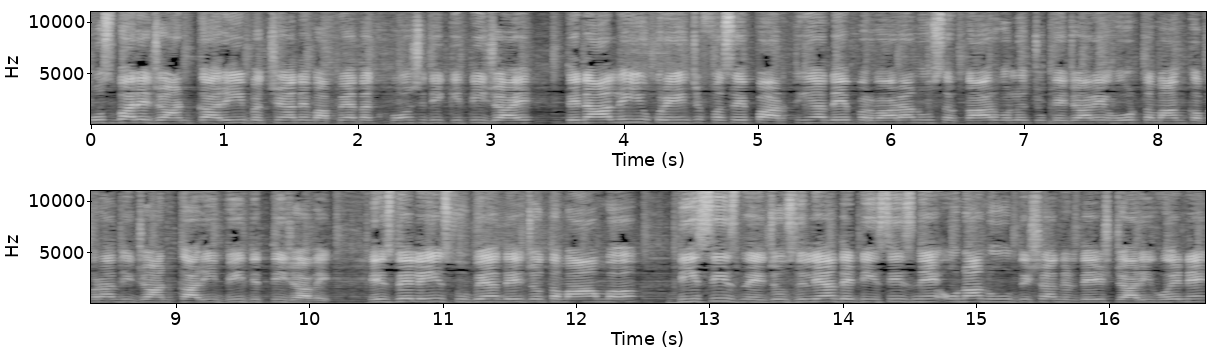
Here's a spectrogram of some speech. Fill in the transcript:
ਉਸ ਬਾਰੇ ਜਾਣਕਾਰੀ ਬੱਚਿਆਂ ਦੇ ਮਾਪਿਆਂ ਤੱਕ ਪਹੁੰਚਦੀ ਕੀਤੀ ਜਾਏ ਤੇ ਨਾਲ ਹੀ ਯੂਕਰੇਨ 'ਚ ਫਸੇ ਭਾਰਤੀਆਂ ਦੇ ਪਰਿਵਾਰਾਂ ਨੂੰ ਸਰਕਾਰ ਵੱਲੋਂ ਚੁੱਕੇ ਜਾ ਰਹੇ ਹੋਰ तमाम ਖਬਰਾਂ ਦੀ ਜਾਣਕਾਰੀ ਵੀ ਦਿੱਤੀ ਜਾਵੇ ਇਸ ਦੇ ਲਈ ਸੂਬਿਆਂ ਦੇ ਜੋ तमाम ਡੀਸੀਜ਼ ਨੇ ਜੋ ਜ਼ਿਲ੍ਹਿਆਂ ਦੇ ਡੀਸੀਜ਼ ਨੇ ਉਹਨਾਂ ਨੂੰ ਦਿਸ਼ਾ ਨਿਰਦੇਸ਼ ਜਾਰੀ ਹੋਏ ਨੇ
